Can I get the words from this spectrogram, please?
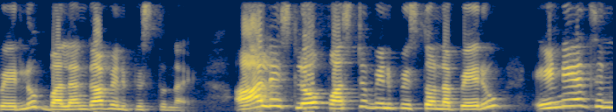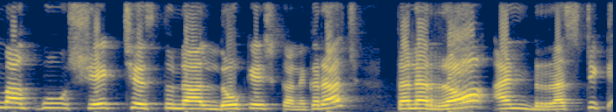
పేర్లు బలంగా వినిపిస్తున్నాయి. ఆ లిస్ట్లో ఫస్ట్ వినిపిస్తున్న పేరు ఇండియన్ సినిమాకు షేక్ చేస్తున్న లోకేష్ కనకరాజ్. తన raw and rustic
